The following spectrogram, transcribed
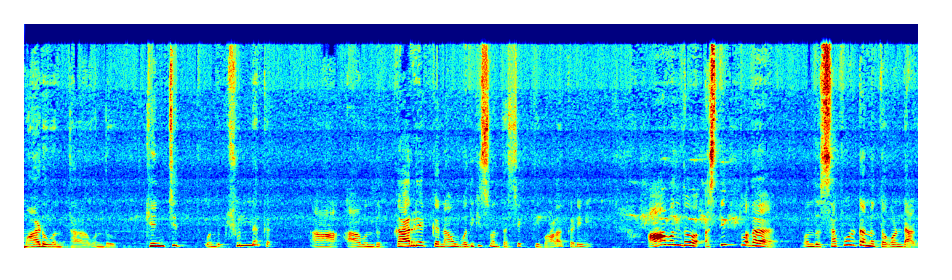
ಮಾಡುವಂಥ ಒಂದು ಕಿಂಚಿತ್ ಒಂದು ಕ್ಷುಲ್ಲಕ, ಆ ಒಂದು ಕಾರ್ಯಕ್ಕೆ ನಾವು ಒದಗಿಸುವಂಥ ಶಕ್ತಿ ಭಾಳ ಕಡಿಮೆ. ಆ ಒಂದು ಅಸ್ತಿತ್ವದ ಒಂದು ಸಪೋರ್ಟನ್ನು ತಗೊಂಡಾಗ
